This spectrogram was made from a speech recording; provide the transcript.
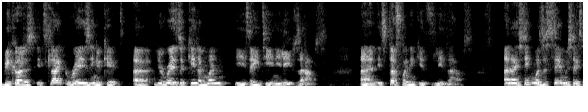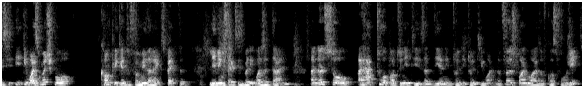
because it's like raising a kid. Uh, you raise a kid, and when he's 18, he leaves the house, and it's tough when the kids leave the house. And I think it was the same with Selexis. It, it was much more complicated for me than I expected leaving Selexis, but it was a time. And also, I had two opportunities at the end in 2021. The first one was, of course, Fongit,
